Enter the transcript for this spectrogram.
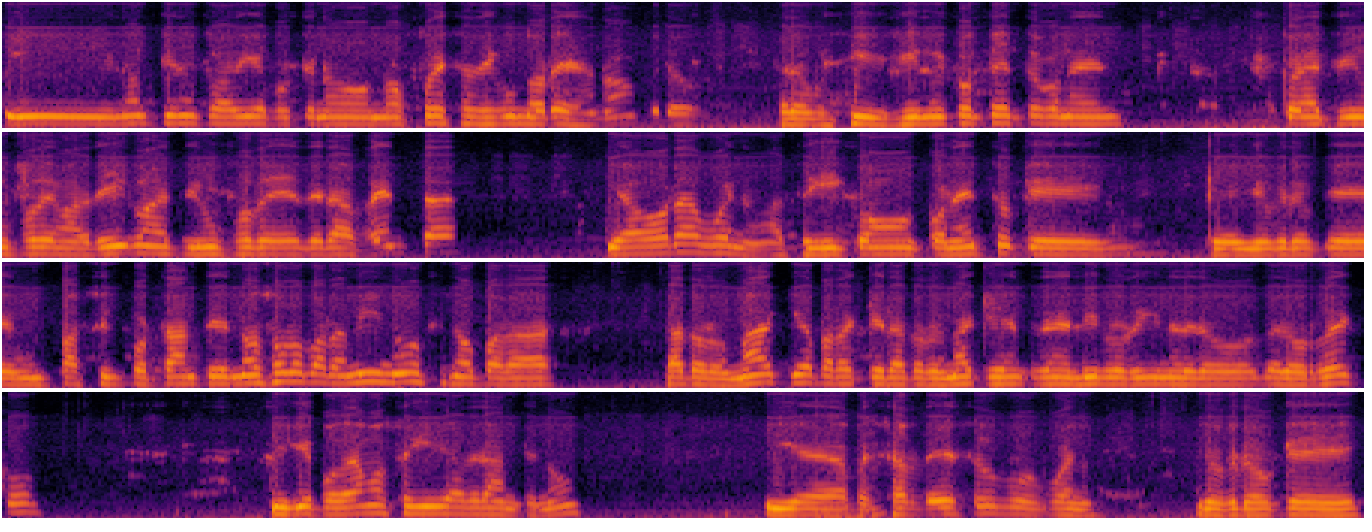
y no entiendo todavía por qué no, no fue esa segunda oreja, ¿no? Pero, pero sí, sí muy contento con el, con el triunfo de Madrid, con el triunfo de, de las ventas y ahora, bueno, a seguir con, con esto que, que yo creo que es un paso importante, no solo para mí, ¿no? Sino para la toromaquia, para que la toromaquia entre en el libro original de, de los récords y que podamos seguir adelante, ¿no? Y eh, a pesar de eso, pues bueno, yo creo que,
